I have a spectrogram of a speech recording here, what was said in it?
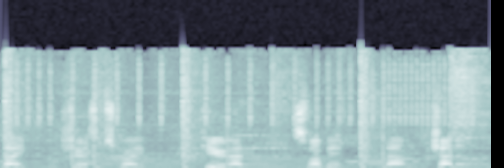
like, share, and subscribe here at Swabe Lang Channel.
